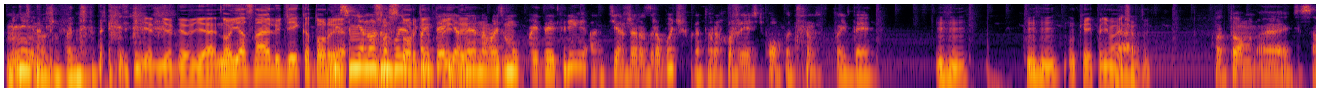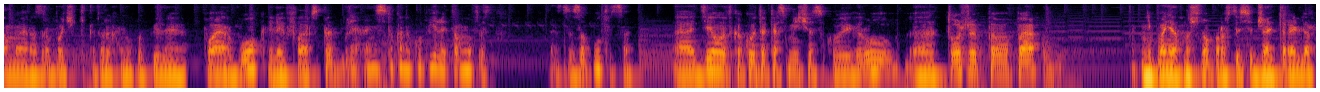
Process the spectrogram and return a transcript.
Мне не нужен Payday. Нет, нет, нет, я... но я знаю людей, которые Если мне нужен будет Payday, я, наверное, возьму Payday 3 от тех же разработчиков, у которых уже есть опыт в Payday. Угу. Угу, окей, понимаю, да. о чем ты. Потом э, эти самые разработчики, которых они купили, Firewalk или Firespread, блин, они столько накупили тому, что запутаться. Э, делают какую-то космическую игру, э, тоже PvP. Непонятно что, просто CGI-трейлер.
